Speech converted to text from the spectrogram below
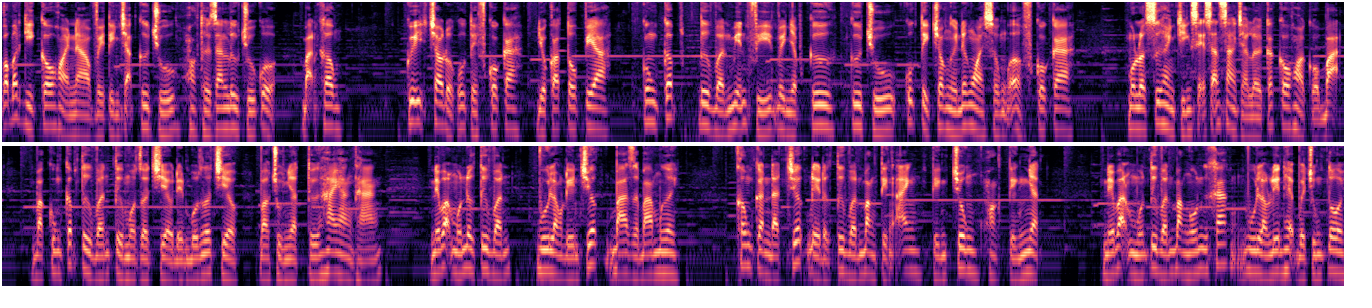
có bất kỳ câu hỏi nào về tình trạng cư trú hoặc thời gian lưu trú của bạn không? Quỹ trao đổi quốc tế Fukuoka Yokatopia cung cấp tư vấn miễn phí về nhập cư, cư trú, quốc tịch cho người nước ngoài sống ở Fukuoka. Một luật sư hành chính sẽ sẵn sàng trả lời các câu hỏi của bạn và cung cấp tư vấn từ 1 giờ chiều đến 4 giờ chiều vào chủ nhật thứ hai hàng tháng. Nếu bạn muốn được tư vấn, vui lòng đến trước 3 giờ 30. Không cần đặt trước để được tư vấn bằng tiếng Anh, tiếng Trung hoặc tiếng Nhật. Nếu bạn muốn tư vấn bằng ngôn ngữ khác, vui lòng liên hệ với chúng tôi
